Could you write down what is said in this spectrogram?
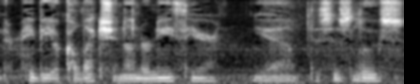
there may be a collection underneath here. Yeah, this is loose.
